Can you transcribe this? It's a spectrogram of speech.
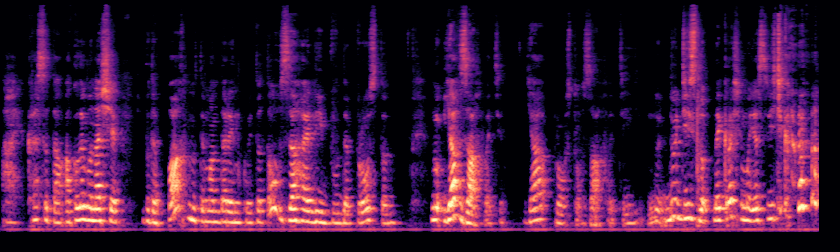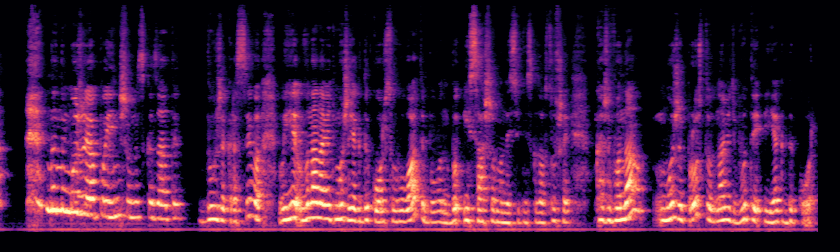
Ай, красота! А коли вона ще буде пахнути мандаринкою, то то взагалі буде просто. Ну, я в захваті. Я просто в захваті. Ну, ну дійсно, найкраща моя свічка. Ну, не можу я по-іншому сказати. Дуже красива. Вона навіть може як декор слугувати, бо вон, бо і Саша мене сьогодні сказав: слушай, каже, вона може просто навіть бути як декор.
